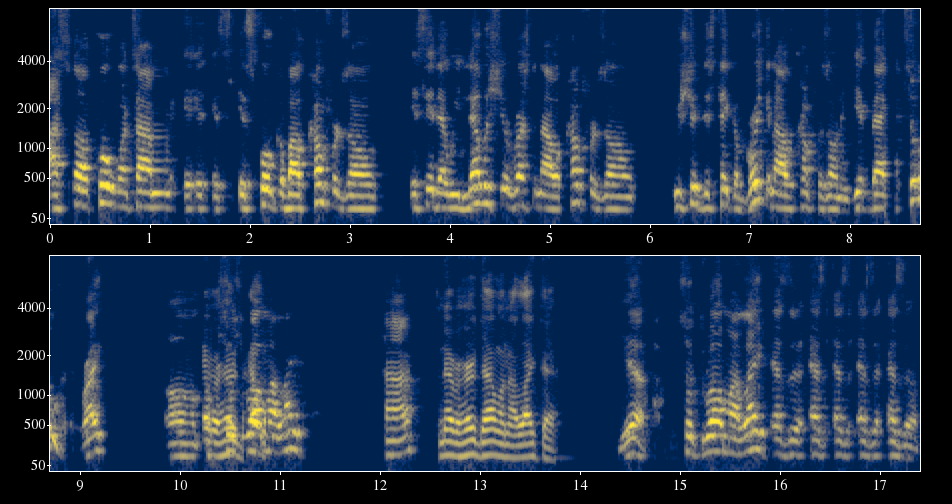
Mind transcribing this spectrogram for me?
I saw a quote one time. It, it, it spoke about comfort zone. It said that we never should rest in our comfort zone. We should just take a break in our comfort zone and get back to it, right? Um, so throughout my life, huh? I never heard that one. I like that. Yeah. So throughout my life, as a as as as a as a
